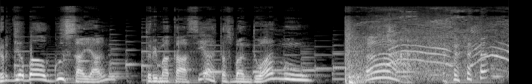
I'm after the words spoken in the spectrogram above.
Kerja bagus sayang. Terima kasih atas bantuanmu. Ah,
